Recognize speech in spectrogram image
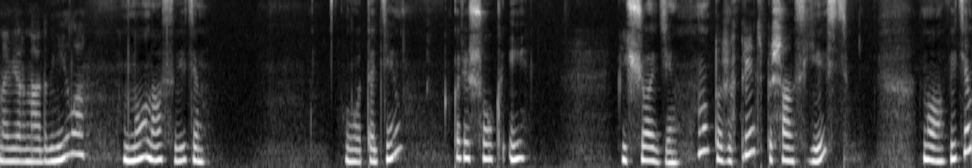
Наверное, отгнило. Но у нас виден вот один корешок и еще один. Ну, тоже, в принципе, шанс есть. Но видим,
